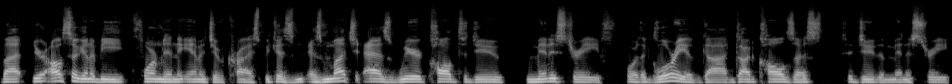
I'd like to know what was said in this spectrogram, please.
but you're also going to be formed in the image of Christ because as much as we're called to do ministry for the glory of God, God calls us to do the ministry,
